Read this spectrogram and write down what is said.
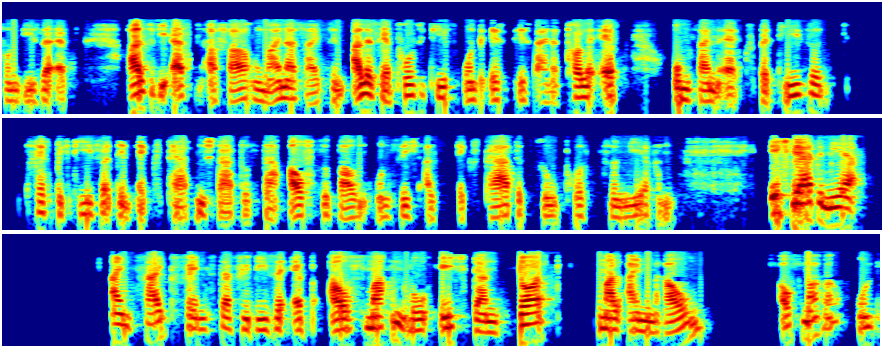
von dieser App. Also die ersten Erfahrungen meinerseits sind alle sehr positiv und es ist eine tolle App, um seine Expertise respektive den Expertenstatus da aufzubauen und sich als Experte zu positionieren. Ich werde mir ein Zeitfenster für diese App aufmachen, wo ich dann dort mal einen Raum aufmache und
